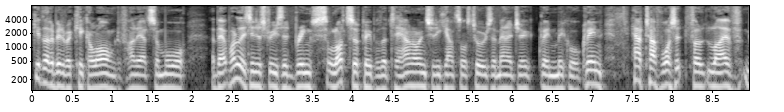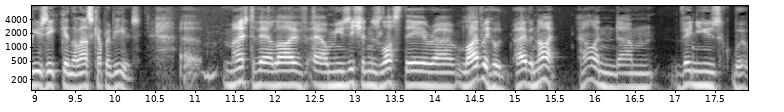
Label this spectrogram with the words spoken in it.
give that a bit of a kick along to find out some more about one of these industries that brings lots of people to town. Orange City Council's tourism manager, Glenn Meikle. Glenn, how tough was it for live music in the last couple of years? Uh, most of our live, our musicians lost their uh, livelihood overnight and um, venues were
